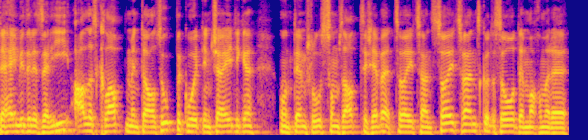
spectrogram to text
Dann haben wir wieder eine Serie, alles klappt, mental super, gute Entscheidungen und dann am Schluss vom Satz ist eben 22, 22 oder so, dann machen wir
